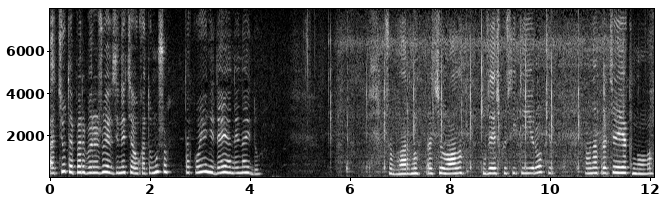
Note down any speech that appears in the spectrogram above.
А цю тепер бережу як зіниця ока, тому що такої ніде я не знайду. Щоб гарно працювала. Вже я ж скільки її років, а вона працює як нова.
